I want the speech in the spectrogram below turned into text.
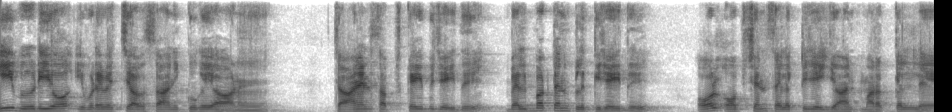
ഈ വീഡിയോ ഇവിടെ വെച്ച് അവസാനിക്കുകയാണ്. ചാനൽ സബ്സ്ക്രൈബ് ചെയ്ത് ബെൽ ബട്ടൺ ക്ലിക്ക് ചെയ്ത് ഓൾ ഓപ്ഷൻ സെലക്ട് ചെയ്യാൻ മറക്കല്ലേ?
